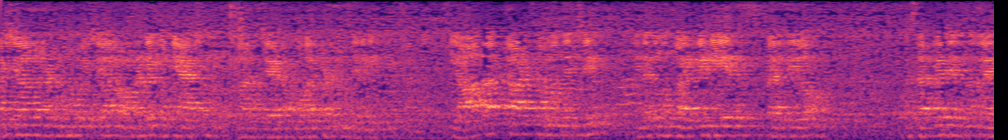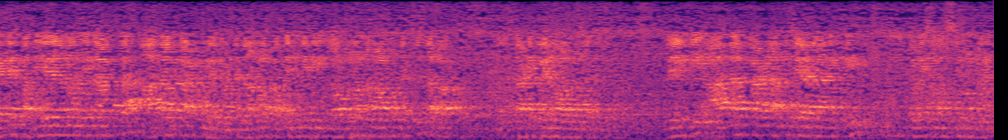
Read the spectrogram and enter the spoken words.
విషయాలు రెండు మూడు విషయాలు ఆల్రెడీ కొన్ని యాక్షన్ చేయడం మొదలుపెట్టడం జరిగింది. ఈ ఆధార్ కార్డు సంబంధించి ఇంతకు ముందు ఐటీడీఏ పరిధిలో ఒక సర్వే చేసినట్లయితే పదివేల మంది దాకా ఆధార్ కార్డు లేదు అంటే దానిలో పద్దెనిమిది లోపల ఉన్న వాళ్ళు ఉండొచ్చు తర్వాత దాటిపోయిన వాళ్ళు ఉండొచ్చు. వీరికి ఆధార్ కార్డు అందజేయడానికి కొన్ని సమస్యలు ఉన్నాయి.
